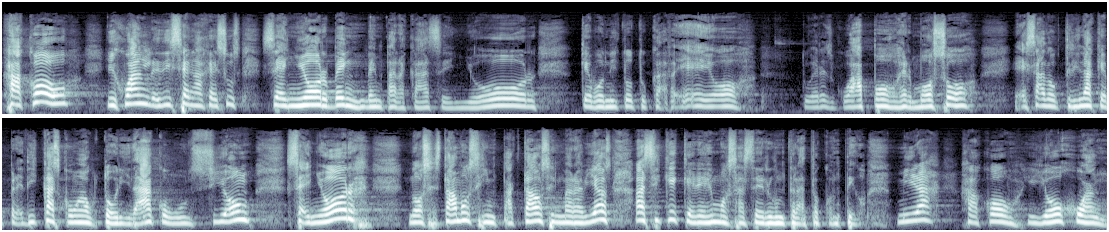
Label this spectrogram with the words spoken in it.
Jacob y Juan le dicen a Jesús, Señor, ven, ven para acá, Señor, qué bonito tu cabello, tú eres guapo, hermoso, esa doctrina que predicas con autoridad, con unción, Señor, nos estamos impactados y maravillados, así que queremos hacer un trato contigo. Mira, Jacob y yo, Juan,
